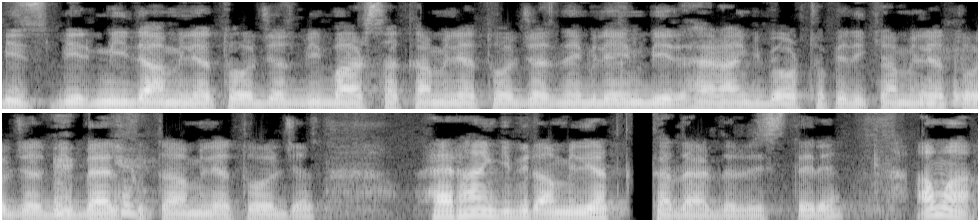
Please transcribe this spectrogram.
biz bir mide ameliyatı olacağız, bir bağırsak ameliyatı olacağız, ne bileyim bir herhangi bir ortopedik ameliyat olacağız, bir bel fıtığı ameliyatı olacağız. Herhangi bir ameliyat kadardır riskleri. Ama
